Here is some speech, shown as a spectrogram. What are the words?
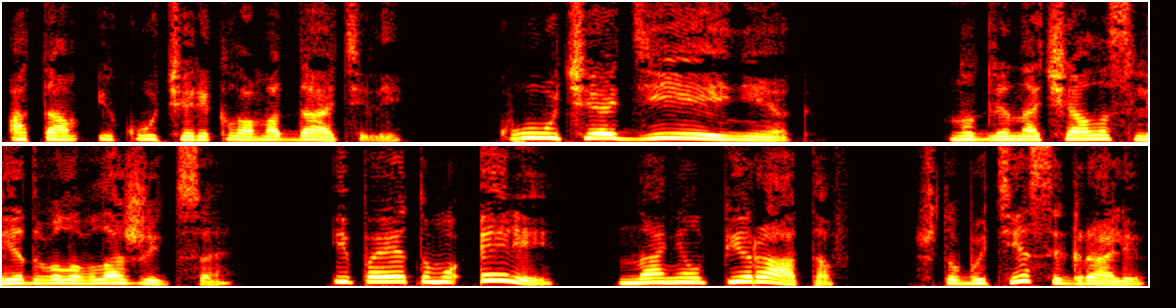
а там и куча рекламодателей, куча денег. Но для начала следовало вложиться, и поэтому Эри нанял пиратов, чтобы те сыграли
